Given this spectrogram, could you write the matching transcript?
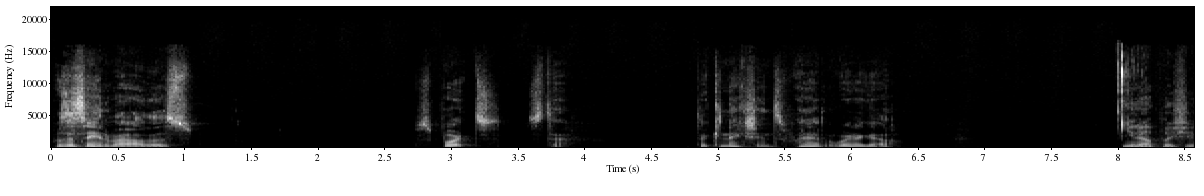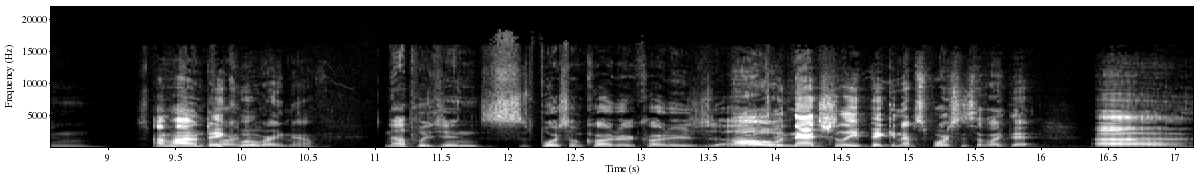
what was I saying about all those sports stuff? The connections. What happened? Where'd I go? You're not pushing. I'm high on Carter? Dayquil right now. Not pushing sports on Carter. Carter's. Uh, oh, naturally picking up sports and stuff like that. Uh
